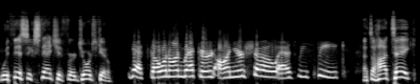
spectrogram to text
with this extension for George Kittle. Yes, going on record on your show as we speak. That's a hot take.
